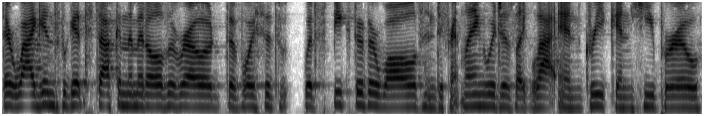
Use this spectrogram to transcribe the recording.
Their wagons would get stuck in the middle of the road. The voices would speak through their walls in different languages like Latin, Greek, and Hebrew.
